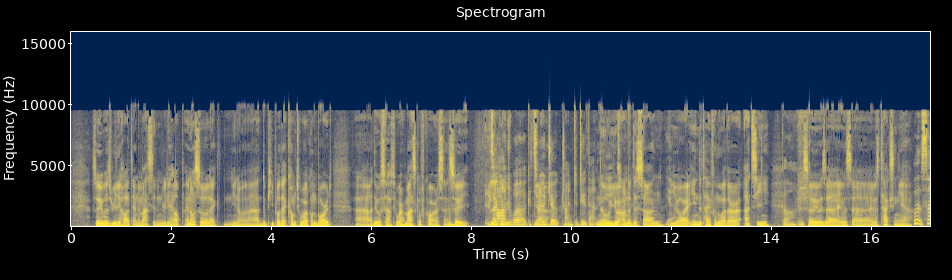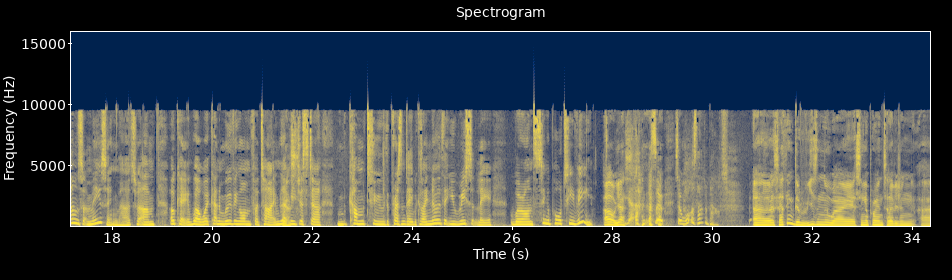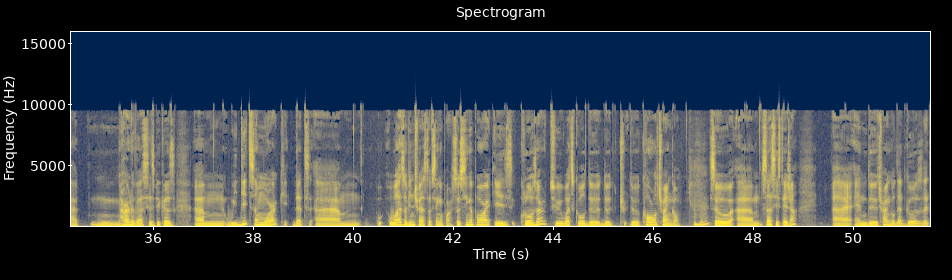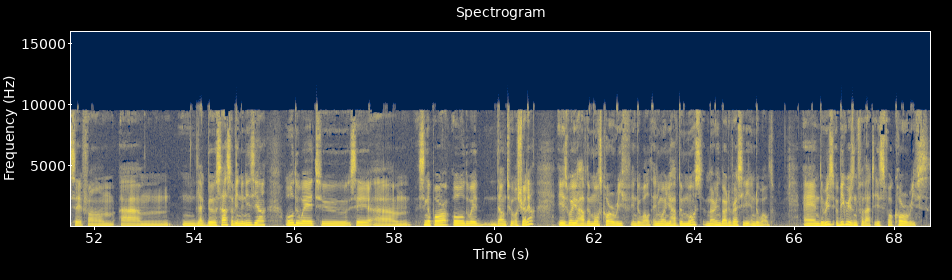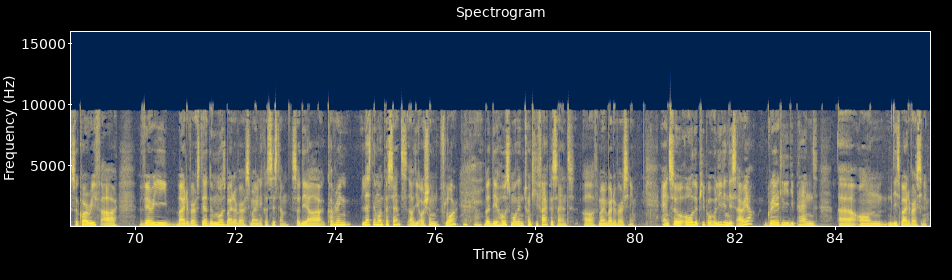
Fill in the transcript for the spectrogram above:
So it was really hot, and the mask didn't really help. And also, like you know, uh, the people that come to work on board, uh, they also have to wear a mask, of course. And So, Mhm. It's like hard every- work. It's no joke trying to do that. No, heat. you're under the sun. Yeah. You're in the typhoon weather at sea. Gosh. So it was, uh, it was, uh, it was taxing. Yeah. Well, it sounds amazing that. Um, okay, well, we're kind of moving on for time. Let me just uh, come to the present day because I know that you recently were on Singapore TV. Oh yes. Yeah. so, so what was that about? Uh, so I think the reason why Singaporean television uh, heard of us is because um, we did some work that um, was of interest of Singapore. So Singapore is closer to what's called the the, tr- the Coral Triangle. Mm-hmm. So um, Southeast Asia, uh, and the triangle that goes, let's say, from um, like the south of Indonesia all the way to say um, Singapore, all the way down to Australia, is where you have the most coral reef in the world, and where you have the most marine biodiversity in the world. And the reas a big reason for that is for coral reefs. So coral reefs are very biodiverse. They are the most biodiverse marine ecosystem. So they are covering less than 1% of the ocean floor, Okay. but they host more than 25% of marine biodiversity. And so all the people who live in this area greatly depend uh, on this biodiversity.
